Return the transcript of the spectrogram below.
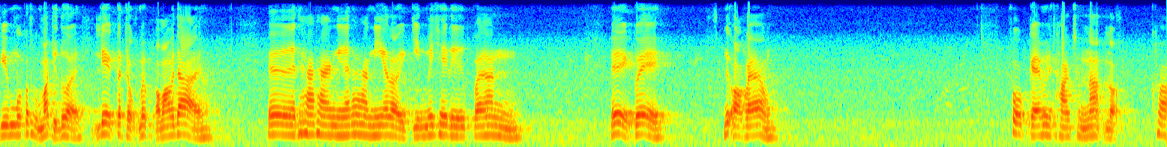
กิมมูก็ถูกมัดอยู่ด้วย เรียกกระจกไม่ออกมาไม่ได้ เออถ้าทางเนื้อถ้าทางนี้อร่อยกินไม่ใช่หรือปล่าเฮ้เก้นึกออกแล้ว พ วกแกไม่มีทางชนะหรอกข้า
